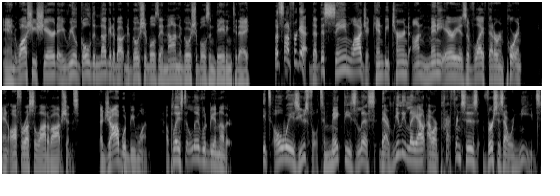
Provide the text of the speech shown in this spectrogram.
And while she shared a real golden nugget about negotiables and non negotiables in dating today, let's not forget that this same logic can be turned on many areas of life that are important and offer us a lot of options. A job would be one, a place to live would be another. It's always useful to make these lists that really lay out our preferences versus our needs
